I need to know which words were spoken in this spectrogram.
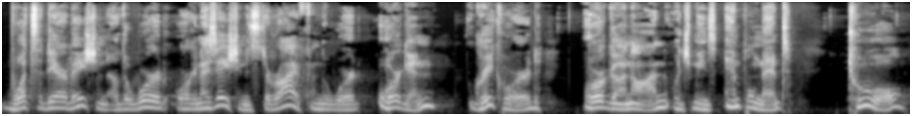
what's the derivation of the word organization? It's derived from the word organ, Greek word, organon, which means implement, tool,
